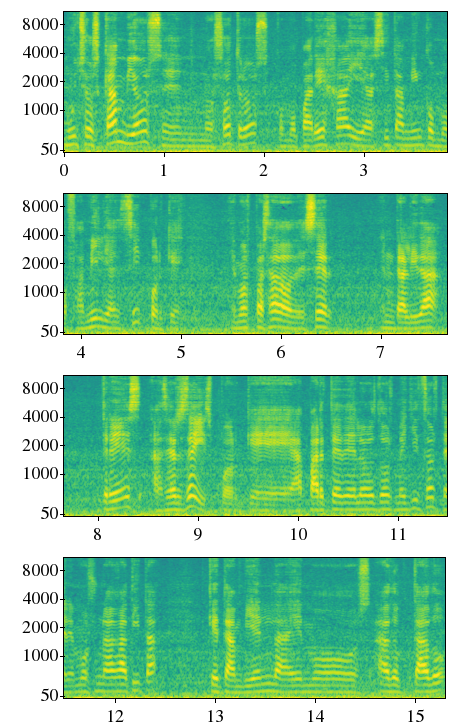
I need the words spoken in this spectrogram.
muchos cambios en nosotros como pareja y así también como familia en sí, porque hemos pasado de ser en realidad tres a ser seis, porque aparte de los dos mellizos tenemos una gatita que también la hemos adoptado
